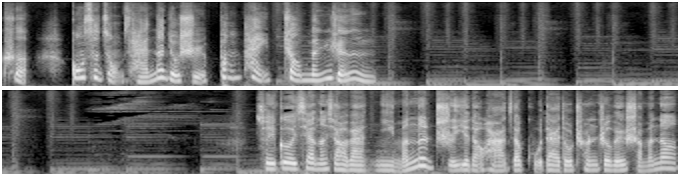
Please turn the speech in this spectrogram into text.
客。公司总裁那就是帮派掌门人。所以，各位亲爱的小伙伴，你们的职业的话，在古代都称之为什么呢？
